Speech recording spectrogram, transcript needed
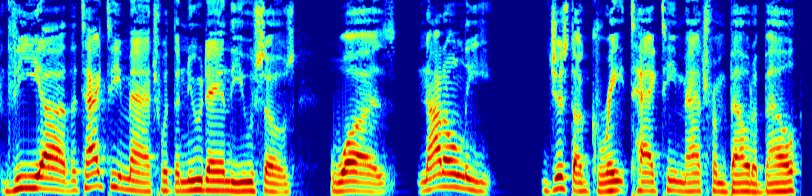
the uh, the tag team match with the New Day and the Usos was not only just a great tag team match from bell to bell,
